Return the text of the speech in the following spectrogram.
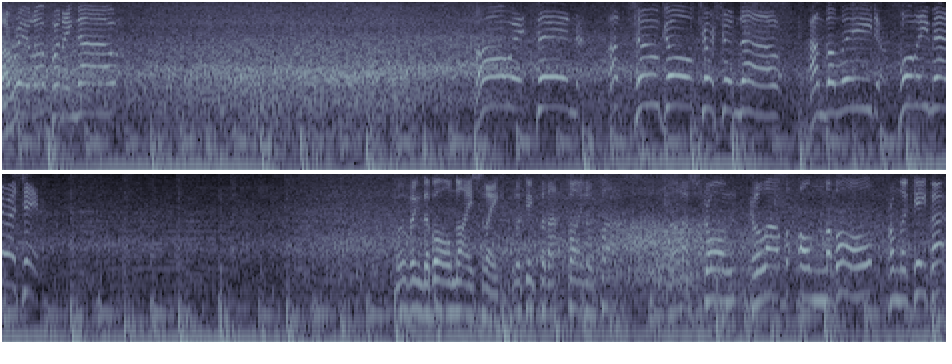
A real opening now. Oh, it's in! A two-goal cushion now, and the lead fully merited. Moving the ball nicely, looking for that final pass. A strong glove on the ball from the keeper.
